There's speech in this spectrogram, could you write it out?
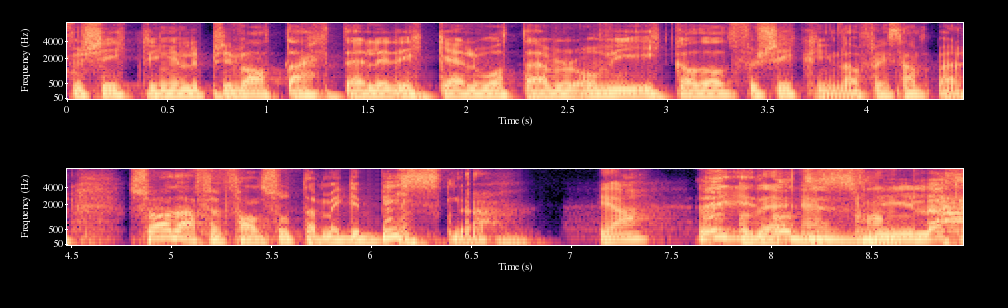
forsikring eller privat dekte eller ikke, eller whatever, og vi ikke hadde hatt forsikring, da, for eksempel, så hadde jeg for faen sittet med gebiss nå. Ja, og det Og du er smiler.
